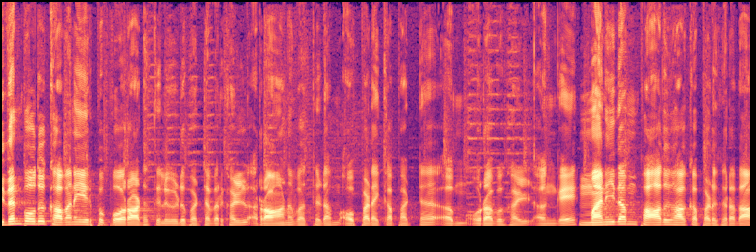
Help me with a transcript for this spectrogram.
இதன்போது கவனஈர்ப்பு போராட்டத்தில் ஈடுபட்டவர்கள் இராணுவத்திடம் ஒப்படைக்கப்பட்ட எம் உறவுகள் எங்கே மனிதம் பாதுகாக்கப்படுகிறதா?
